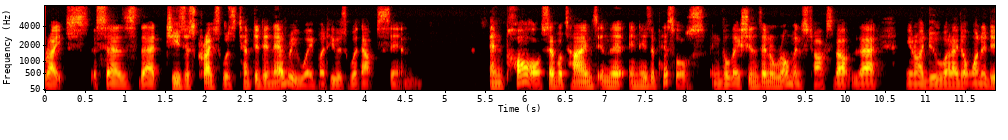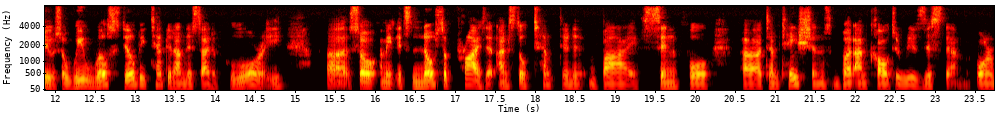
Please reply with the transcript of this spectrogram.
writes, says that Jesus Christ was tempted in every way, but he was without sin and Paul several times in the in his epistles in Galatians and in Romans talks about that you know I do what I don't want to do. So we will still be tempted on this side of glory. Uh, so I mean, it's no surprise that I'm still tempted by sinful uh, temptations, but I'm called to resist them or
